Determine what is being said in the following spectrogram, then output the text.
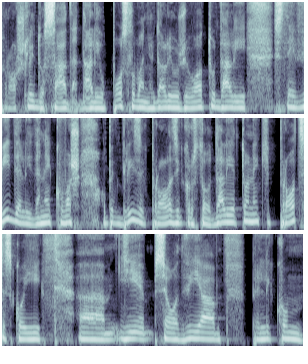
prošli do sada, da li u poslovanju, da li u životu, da li ste videli da neko vaš opet blizak prolazi kroz to, da li je to neki proces koji uh, je, se odvija prilikom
